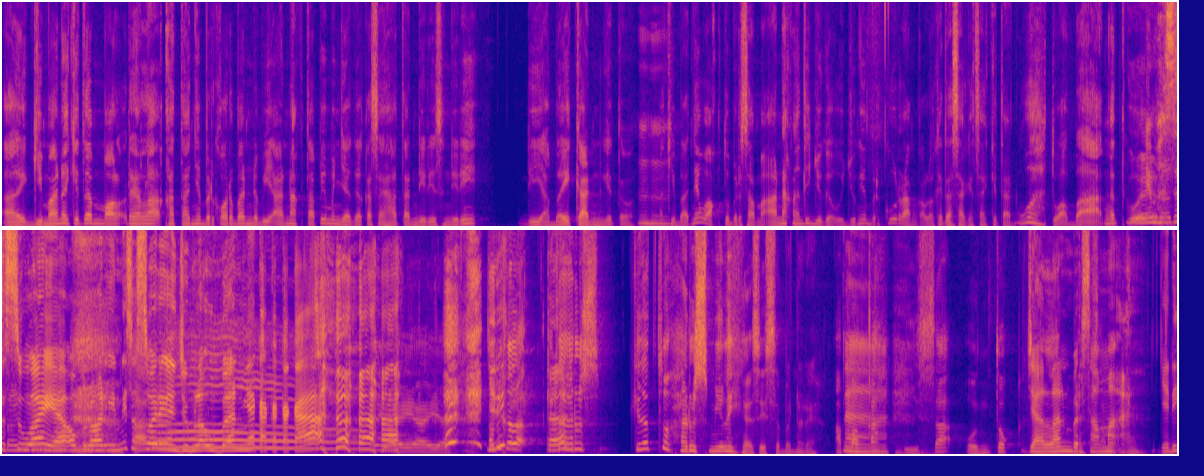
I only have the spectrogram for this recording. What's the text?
uh, gimana kita mau rela katanya berkorban demi anak, tapi menjaga kesehatan diri sendiri diabaikan gitu. Mm-hmm. Akibatnya waktu bersama anak nanti juga ujungnya berkurang kalau kita sakit-sakitan. Wah tua banget gue. Emang sesuai ya obrolan ini sesuai dengan jumlah ubannya kakak-kakak. Iya iya iya. Jadi kalau kita uh, harus kita tuh harus milih gak sih sebenarnya? Apakah nah, bisa untuk jalan bersamaan? Sama. Jadi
